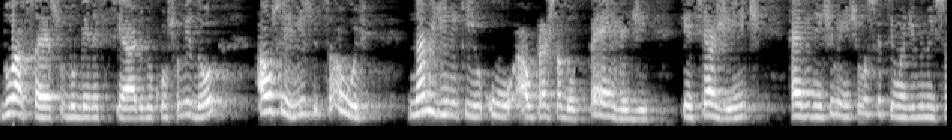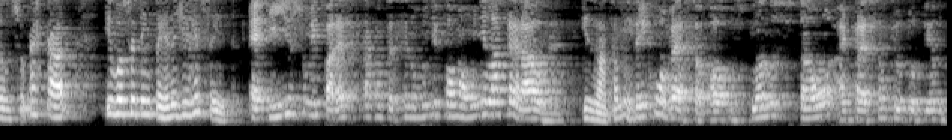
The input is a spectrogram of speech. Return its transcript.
do acesso do beneficiário do consumidor ao serviço de saúde. Na medida em que o, o prestador perde esse agente, evidentemente você tem uma diminuição do seu mercado e você tem perda de receita. É, e isso me parece que está acontecendo muito de forma unilateral, né? Exatamente. Sem conversa. Os planos estão, a impressão que eu estou tendo,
